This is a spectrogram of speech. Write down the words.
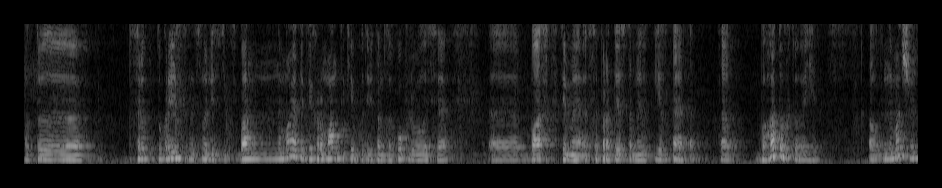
От е, серед українських націоналістів хіба немає таких романтиків, котрі там захоплювалися е, баскськими сепаратистами із ЕТА? Та багато хто є. Але тим не менше,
